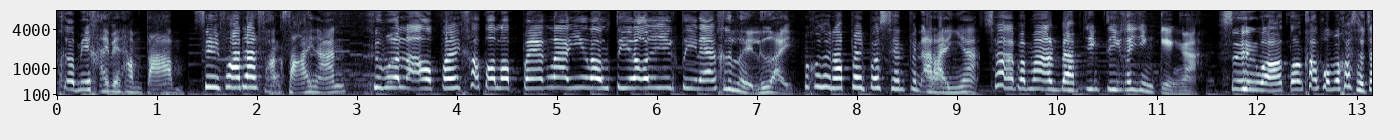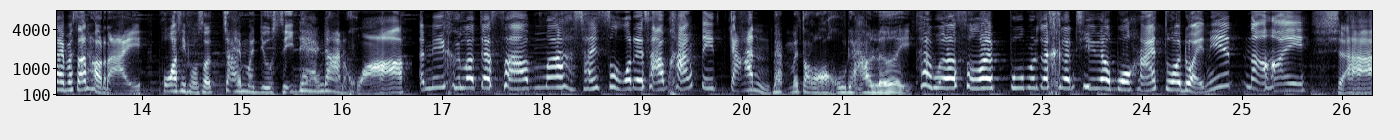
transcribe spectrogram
เพื่อมีใครไปทำตาม สีฟ้าด้านฝั่งซ้ายนั้น คือเมื่อเราเอาไปเข้าตอนเราแปลงร่างยิ่งเราตีเราก็จะยิ่งตีแรงขึ้นเรื่อยๆมันก็จะนับเป็นเปอร์เซ็นต์เป็นอะไรเงี้ยใช่ประมาณแบบยิงตีก็ยิงเก่งอะซึ่งว่าตอนครับผมไม่ค่อยสนใจมาสักเท่าไหร่เพราะที่ผมสนใจมันอยู่สีแดงด้านขวา อันนี้คือเราจะสามารถใช้โซ่ได้สามครั้งติดกัน แบบไม่ต้องรอคูดาวเลย ถ้าเมื่อเราโซ่ปุ๊บเราจะเคลื่อนที่เราโบหายตัวด้วยนิดหน่อย ใช่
